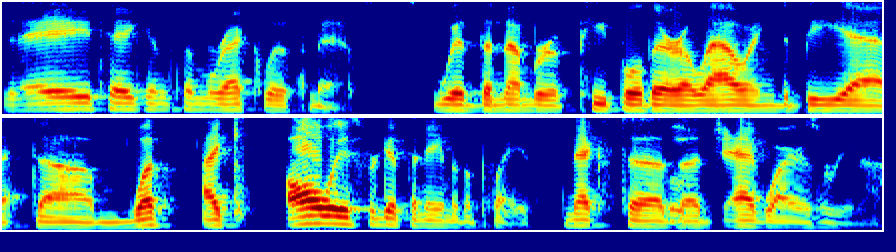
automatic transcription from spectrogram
they taken some recklessness with the number of people they're allowing to be at um, what I always forget the name of the place next to the. Jaguars arena.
